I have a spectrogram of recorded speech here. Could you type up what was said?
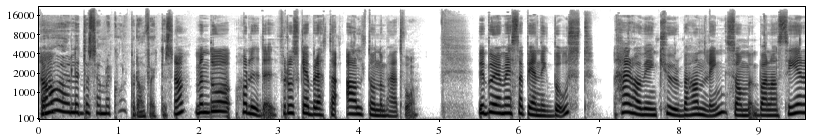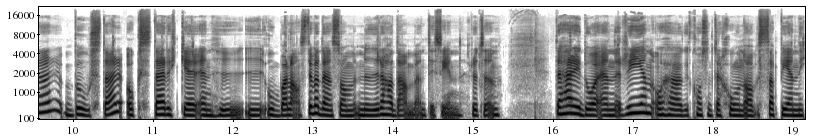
Jag har lite sämre koll på dem faktiskt. Ja, men då håll i dig, för då ska jag berätta allt om de här två. Vi börjar med Sapienic Boost. Här har vi en kurbehandling som balanserar, boostar och stärker en hy i obalans. Det var den som Mira hade använt i sin rutin. Det här är då en ren och hög koncentration av sapienic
